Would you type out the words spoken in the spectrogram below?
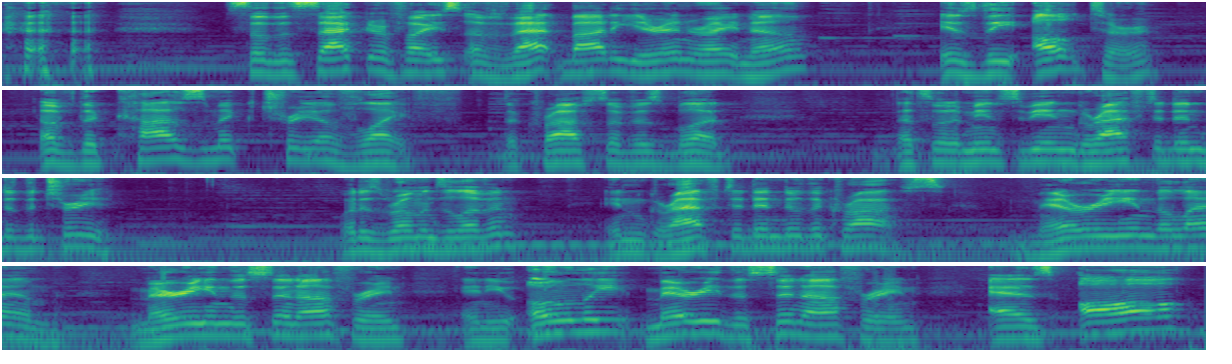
so the sacrifice of that body you're in right now is the altar of the cosmic tree of life, the cross of his blood. That's what it means to be engrafted into the tree. What is Romans 11? Engrafted into the cross, marrying the lamb, marrying the sin offering, and you only marry the sin offering as all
